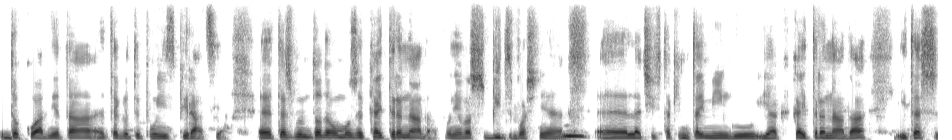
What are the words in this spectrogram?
dokładnie ta, tego typu inspiracja. E, też bym dodał może Kajtrenada, ponieważ beat właśnie e, leci w takim timingu jak Kajtrenada i też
